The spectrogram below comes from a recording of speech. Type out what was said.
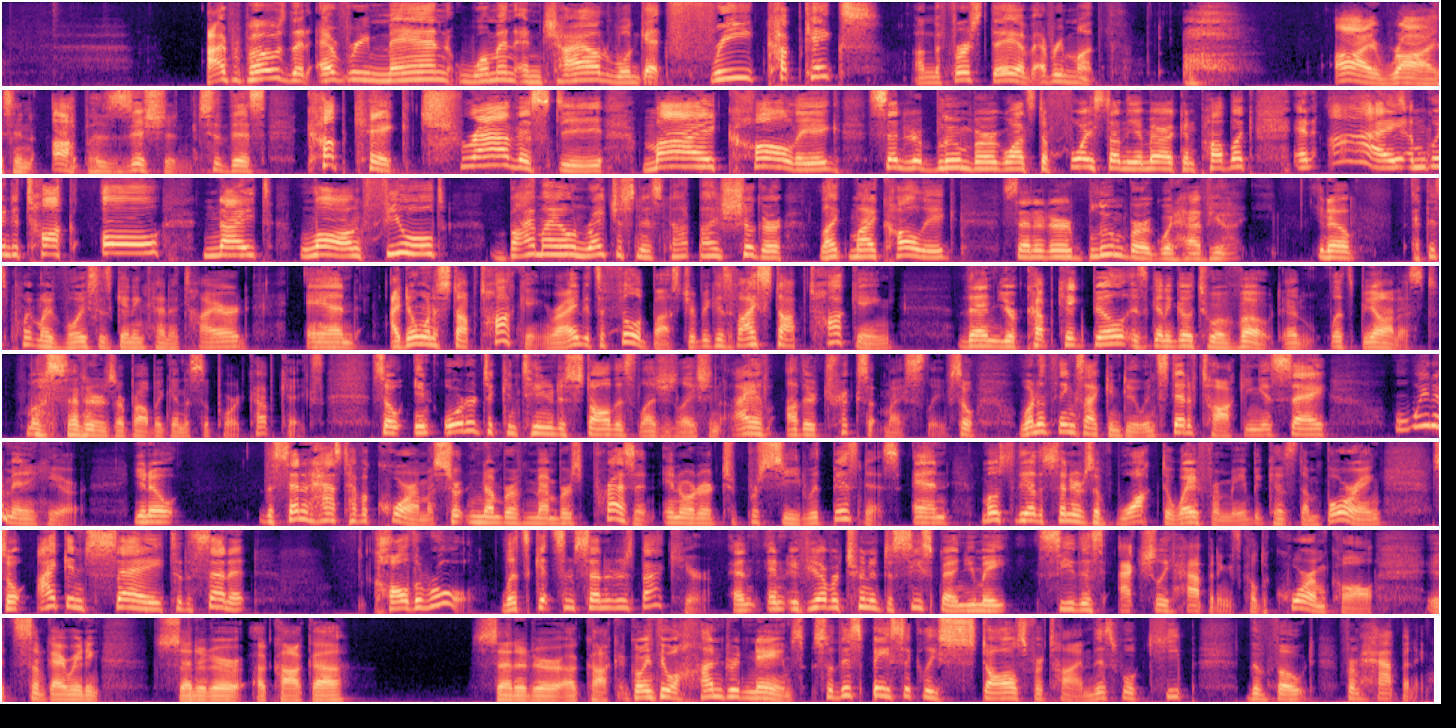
I propose that every man, woman, and child will get free cupcakes on the first day of every month. Oh, I rise in opposition to this cupcake travesty my colleague, Senator Blumberg, wants to foist on the American public, and I am going to talk all night long, fueled by my own righteousness, not by sugar, like my colleague, Senator Blumberg, would have you. You know, at this point, my voice is getting kind of tired, and I don't want to stop talking, right? It's a filibuster because if I stop talking, then your cupcake bill is going to go to a vote. And let's be honest, most senators are probably going to support cupcakes. So, in order to continue to stall this legislation, I have other tricks up my sleeve. So, one of the things I can do instead of talking is say, well, wait a minute here. You know, the Senate has to have a quorum, a certain number of members present in order to proceed with business. And most of the other senators have walked away from me because I'm boring. So I can say to the Senate, call the roll. Let's get some senators back here. And and if you ever tune into C-SPAN, you may see this actually happening. It's called a quorum call. It's some guy reading Senator Akaka, Senator Akaka, going through a hundred names. So this basically stalls for time. This will keep the vote from happening.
